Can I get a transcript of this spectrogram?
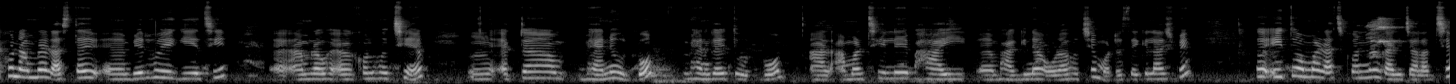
এখন আমরা রাস্তায় বের হয়ে গিয়েছি। আমরা এখন হচ্ছে একটা ভ্যানে উঠবো ভ্যান গাড়িতে উঠবো। আর আমার ছেলে, ভাই ভাগিনা, ওরা হচ্ছে মোটর সাইকেল আসবে। তো এই তো আমার রাজকন্যা গাড়ি চালাচ্ছে।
